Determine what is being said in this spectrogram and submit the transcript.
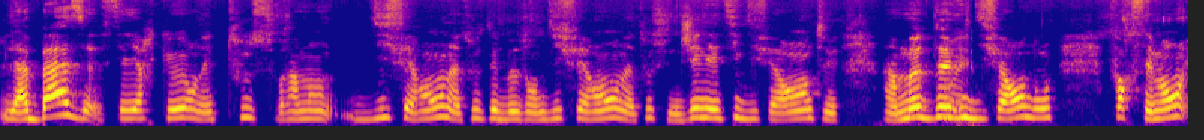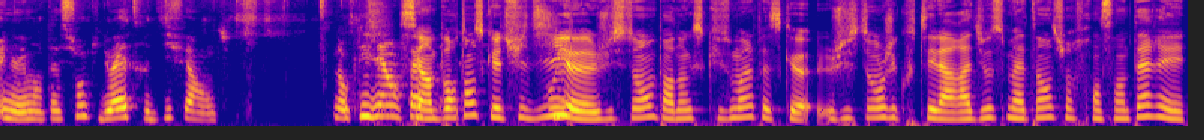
la base, c'est-à-dire qu'on est tous vraiment différents, on a tous des besoins différents, on a tous une génétique différente, un mode de vie différent, donc forcément une alimentation qui doit être différente. Donc l'idée en fait, c'est important ce que tu dis euh, justement. Pardon, excuse-moi parce que justement j'écoutais la radio ce matin sur France Inter et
